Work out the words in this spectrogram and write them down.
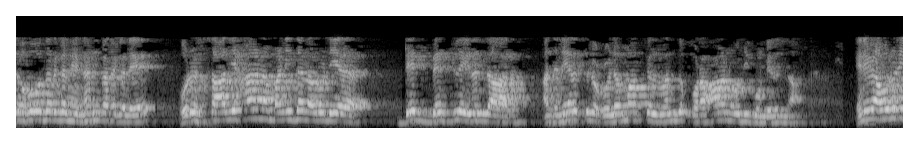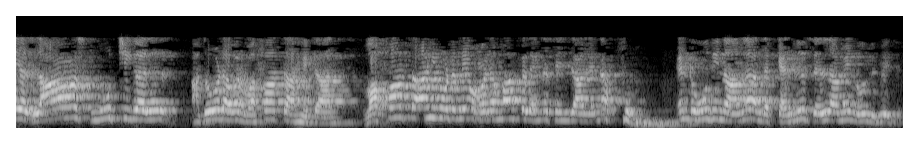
சகோதரர்களே நண்பர்களே ஒரு சாலியான மனிதன் அவருடைய டெட் பெட்ல இருந்தார். அந்த நேரத்தில் உலமாக்கள் வந்து குரான் ஓதி கொண்டிருந்தாங்க. எனவே அவருடைய லாஸ்ட் மூச்சுகள் அதோடு அவர் வஃத் ஆகிட்டார் வஃத் ஆகின உடனே உலமாக்கள் என்ன செஞ்சாங்கன்னா என்று ஊதினாங்க. அந்த கேண்டில்ஸ் எல்லாமே நூந்து போயிடுச்சு.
